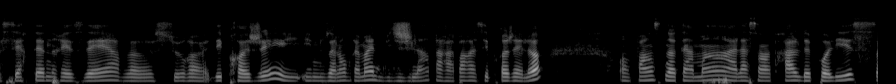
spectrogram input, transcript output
certaines réserves sur des projets et, nous allons vraiment être vigilants par rapport à ces projets-là. On pense notamment à la centrale de police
